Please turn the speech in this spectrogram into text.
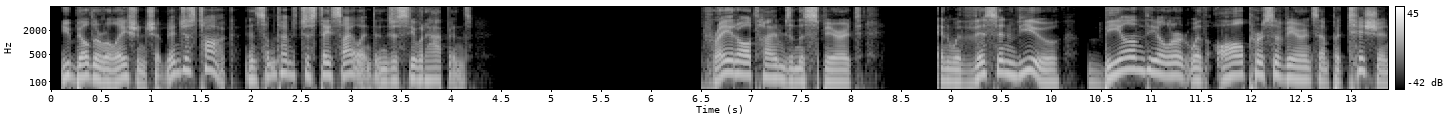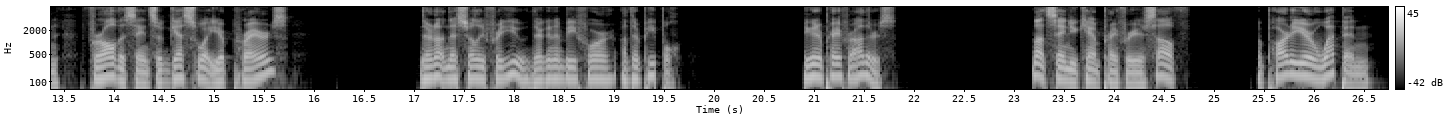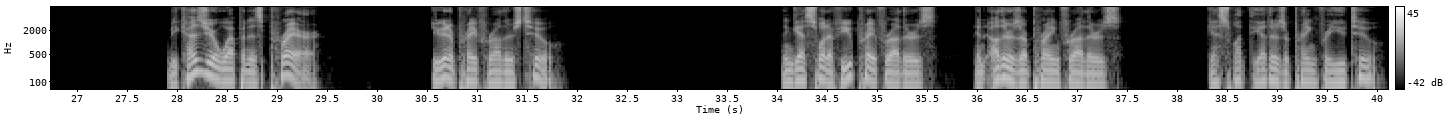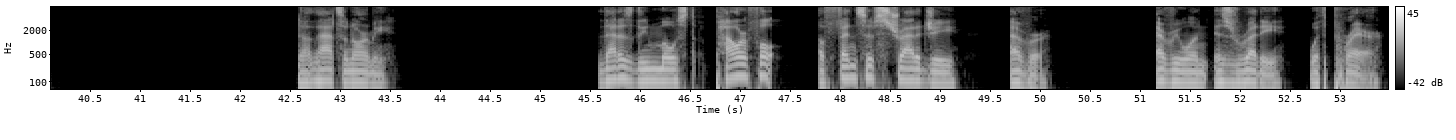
You build a relationship and just talk. And sometimes just stay silent and just see what happens. Pray at all times in the Spirit. And with this in view, be on the alert with all perseverance and petition for all the saints. So, guess what? Your prayers, they're not necessarily for you, they're going to be for other people. You're going to pray for others. I'm not saying you can't pray for yourself. But part of your weapon, because your weapon is prayer, you're going to pray for others too. And guess what? If you pray for others and others are praying for others, guess what? The others are praying for you too. Now that's an army. That is the most powerful offensive strategy ever. Everyone is ready with prayer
